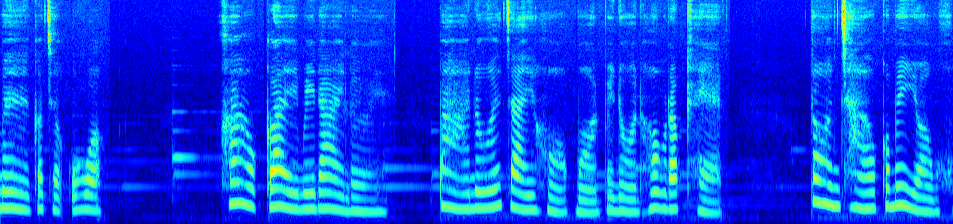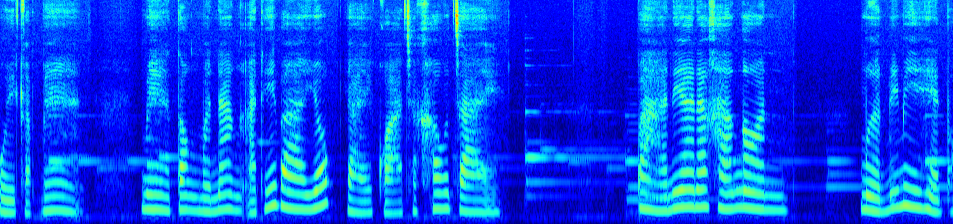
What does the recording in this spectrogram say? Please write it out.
แม่ก็จะอ้วก ข้าวใกล้ไม่ได้เลย ป่าน้อยใจหอบหมอนไปนอนห้องรับแขก ตอนเช้าก็ไม่ยอมคุยกับแม่ แม่ต้องมานั่งอธิบายยกใหญ่กว่าจะเข้าใจ ป่าเนี่ยนะคะงอน เหมือนไม่มีเหตุผ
